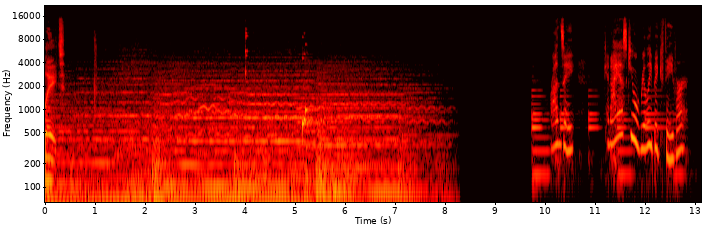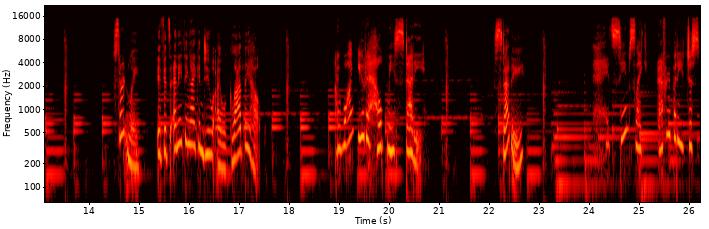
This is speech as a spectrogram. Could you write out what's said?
Late. Ronze, can I ask you a really big favor? Certainly. If it's anything I can do, I will gladly help. I want you to help me study. Study? It seems like everybody just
